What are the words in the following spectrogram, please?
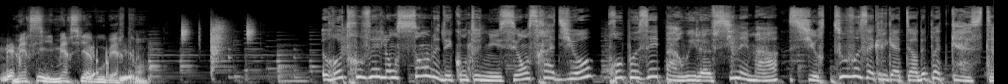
merci. Merci, merci à vous Bertrand. Retrouvez l'ensemble des contenus séances radio proposés par We Love Cinéma sur tous vos agrégateurs de podcasts.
